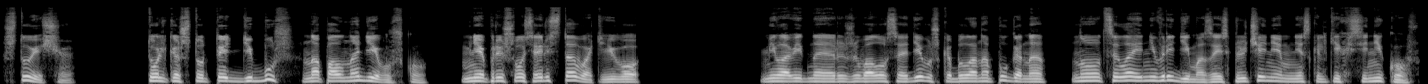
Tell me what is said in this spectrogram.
«Что еще?» «Только что Тедди Буш напал на девушку. Мне пришлось арестовать его. Миловидная рыжеволосая девушка была напугана, но цела и невредима, за исключением нескольких синяков.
